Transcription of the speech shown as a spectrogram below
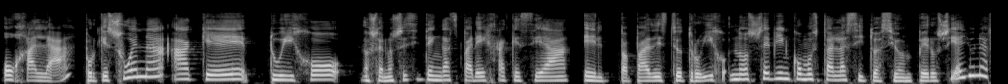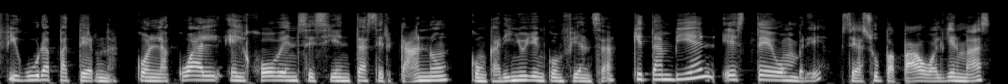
Ojalá, porque suena a que tu hijo o sea, no sé si tengas pareja que sea el papá de este otro hijo, no sé bien cómo está la situación, pero si hay una figura paterna con la cual el joven se sienta cercano, con cariño y en confianza, que también este hombre, sea su papá o alguien más,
